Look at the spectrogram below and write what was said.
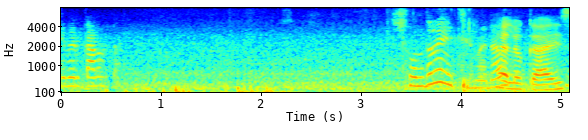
এবার কালোটা। সুন্দর হয়েছে ম্যাডাম হ্যালো গাইস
